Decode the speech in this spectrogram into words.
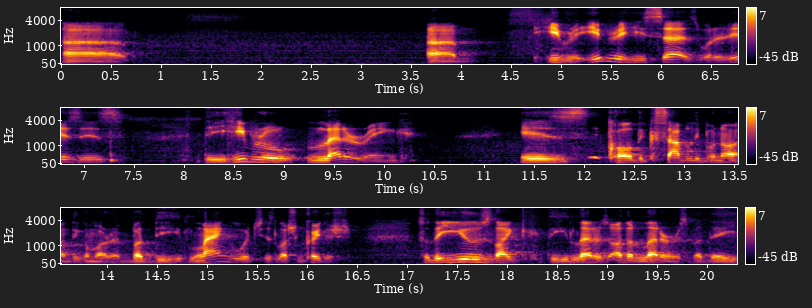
uh, um, Ivri. Ivri, he says, what it is is the Hebrew lettering is called the Ksab Libuno in the Gemara, but the language is Lashon Kodesh. So they use like the letters, other letters, but they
